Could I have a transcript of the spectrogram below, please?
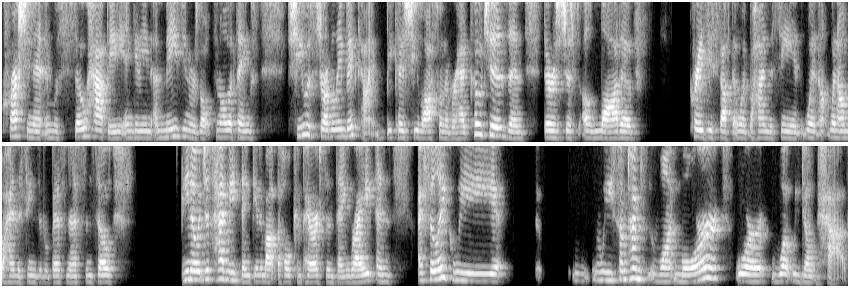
crushing it and was so happy and getting amazing results and all the things she was struggling big time because she lost one of her head coaches and there's just a lot of crazy stuff that went behind the scene went uh, went on behind the scenes of her business. And so you know it just had me thinking about the whole comparison thing right? And i feel like we we sometimes want more or what we don't have.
